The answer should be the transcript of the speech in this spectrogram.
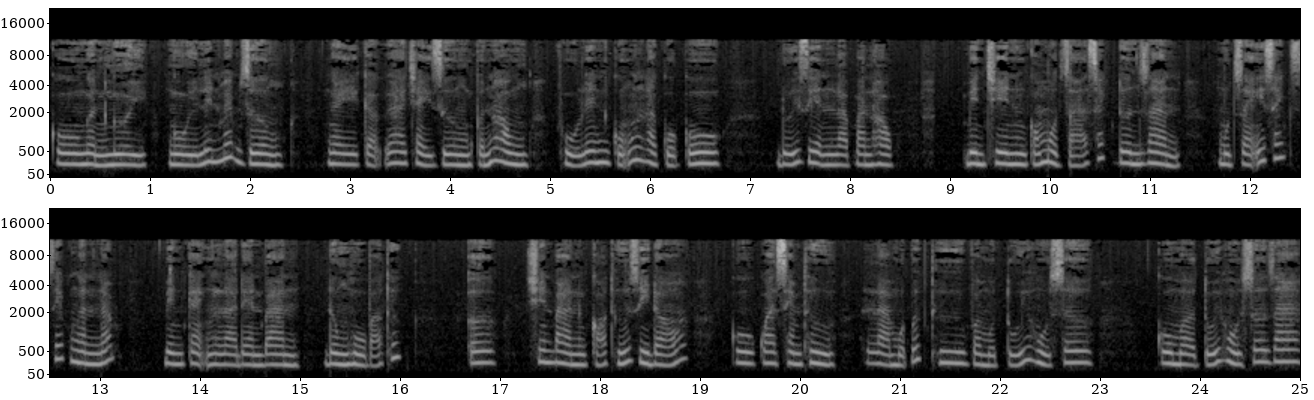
Cô ngẩn người, ngồi lên mép giường, ngay cả ga chảy giường phấn hồng phủ lên cũng là của cô. Đối diện là bàn học. Bên trên có một giá sách đơn giản, một dãy sách xếp ngăn nắp. Bên cạnh là đèn bàn, đồng hồ báo thức. Ơ, trên bàn có thứ gì đó. Cô qua xem thử là một bức thư và một túi hồ sơ. Cô mở túi hồ sơ ra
